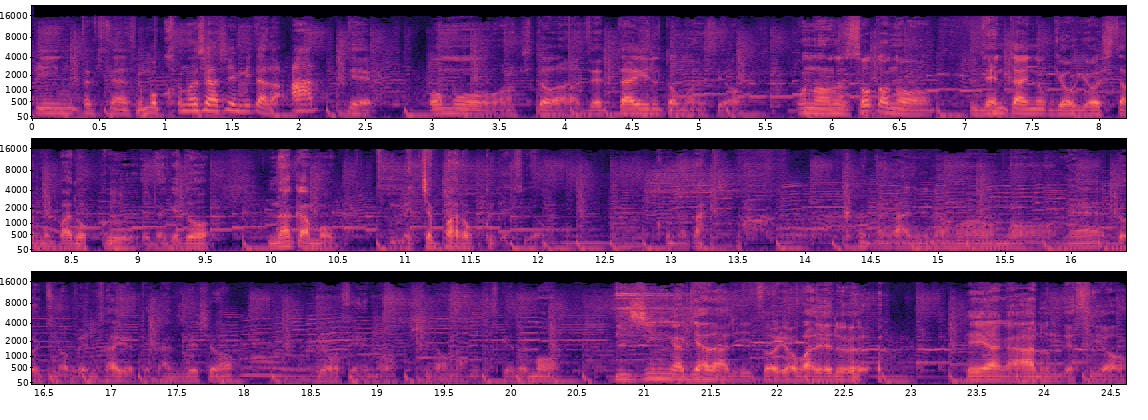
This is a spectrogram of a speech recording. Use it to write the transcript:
ピンときてないです。けどもうこの写真見たらあって思う人は絶対いると思うんですよ。この外の全体の仰々しさもバロックだけど中もめっちゃバロックですよ。こんな感じの。こんな感じのもうねドイツのベルサイユって感じでしょ。妖精の城なんですけども美人画ギャラリーと呼ばれる 部屋があるんですよ。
